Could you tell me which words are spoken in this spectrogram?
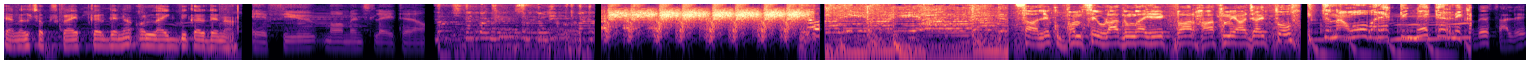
चैनल सब्सक्राइब कर देना और लाइक भी कर देना। A few moments later. साले को बम से उड़ा दूँगा एक बार हाथ में आ जाए तो। इतना ओवर एक्टिंग नहीं करने का। साले।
